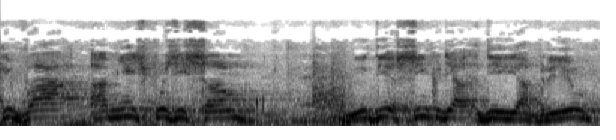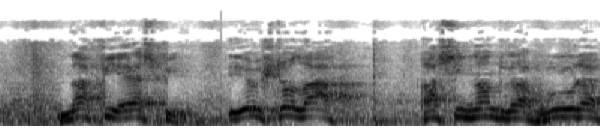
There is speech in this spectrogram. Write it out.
que vá à minha exposição no dia 5 de, de abril, na Fiesp. Eu estou lá assinando gravura,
